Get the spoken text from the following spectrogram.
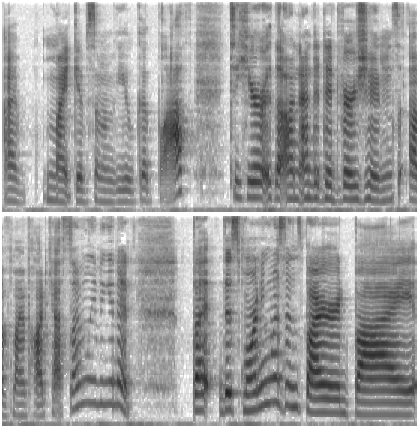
I might give some of you a good laugh to hear the unedited versions of my podcast. So I'm leaving it in. But this morning was inspired by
